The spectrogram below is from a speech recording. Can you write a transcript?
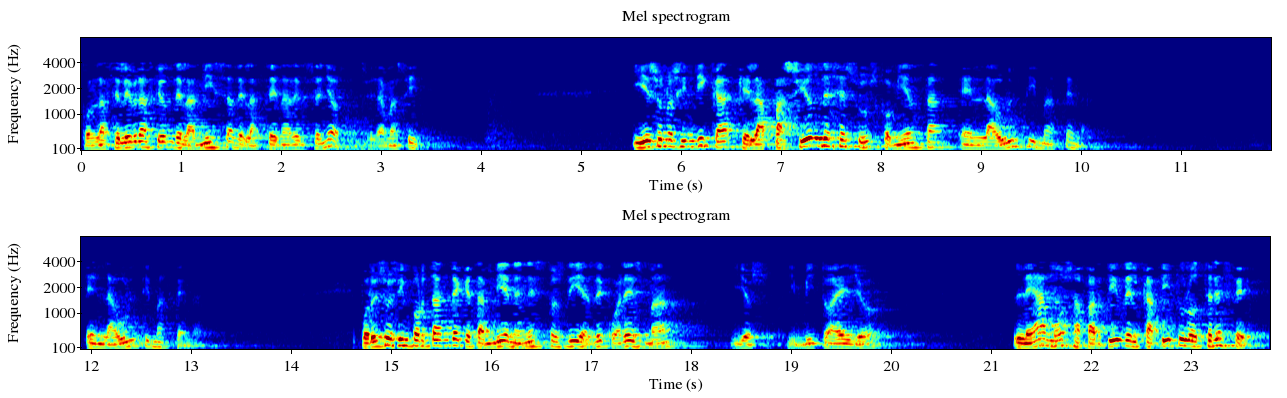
con la celebración de la misa de la Cena del Señor, se llama así. Y eso nos indica que la pasión de Jesús comienza en la última cena. En la última cena. Por eso es importante que también en estos días de Cuaresma, y os invito a ello, leamos a partir del capítulo 13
